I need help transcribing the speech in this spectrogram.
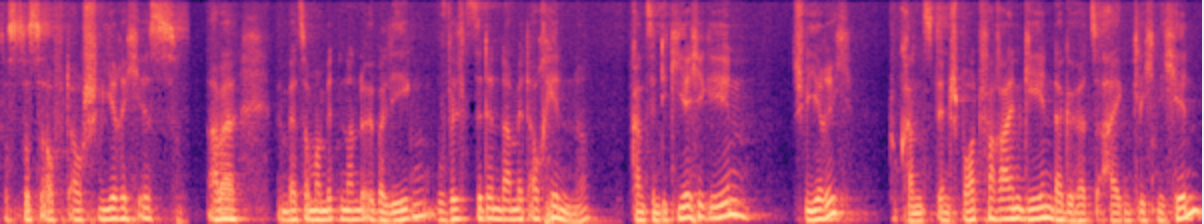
dass das oft auch schwierig ist. Aber wenn wir jetzt auch mal miteinander überlegen, wo willst du denn damit auch hin? Ne? Du kannst in die Kirche gehen, schwierig. Du kannst in den Sportverein gehen, da gehört es eigentlich nicht hin.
